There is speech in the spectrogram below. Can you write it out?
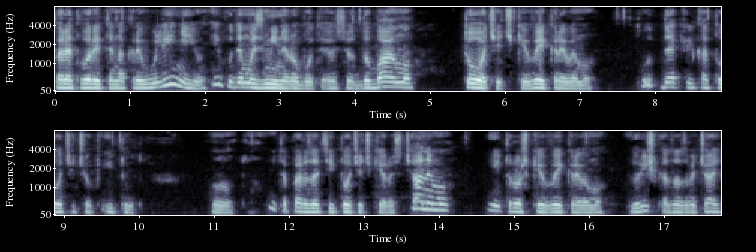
Перетворити на криву лінію і будемо зміни робити. Ось от додаємо точечки, викривимо. Тут декілька точечок і тут. От. І тепер за ці точечки розтягнемо і трошки викривимо. Доріжка зазвичай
